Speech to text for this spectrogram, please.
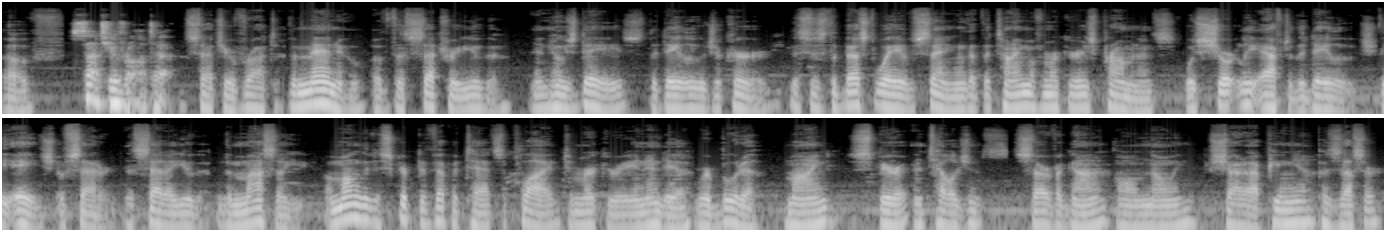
of Satyavrata, Satyavrata, the Manu of the Satya Yuga, in whose days the deluge occurred. This is the best way of saying that the time of Mercury's prominence was shortly after the deluge, the age of Saturn, the Satya Yuga, the Masa Yuga. Among the descriptive epithets applied to Mercury in India were Buddha, mind, spirit, intelligence, sarvagana, all-knowing, sharapanya, possessor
